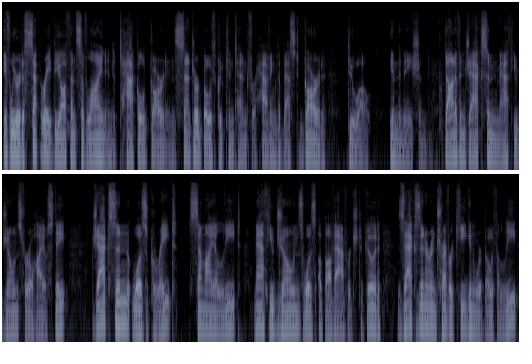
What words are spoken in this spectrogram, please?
If we were to separate the offensive line into tackle, guard, and center, both could contend for having the best guard duo in the nation. Donovan Jackson and Matthew Jones for Ohio State. Jackson was great, semi elite. Matthew Jones was above average to good. Zak Zinter and Trevor Keegan were both elite.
